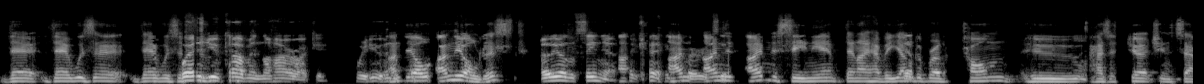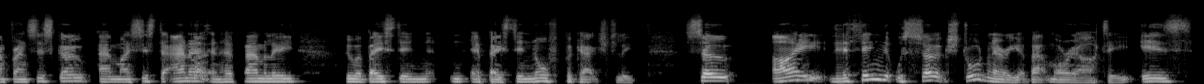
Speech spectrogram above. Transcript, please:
there there was a there was a. Where did you come in the hierarchy? Were you? I'm the, old, I'm the oldest. Oh, you're the senior. Okay. I'm I'm the, I'm the senior. Then I have a younger brother Tom who has a church in San Francisco, and my sister Anna and her family, who are based in uh, based in Norfolk actually. So I the thing that was so extraordinary about Moriarty is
